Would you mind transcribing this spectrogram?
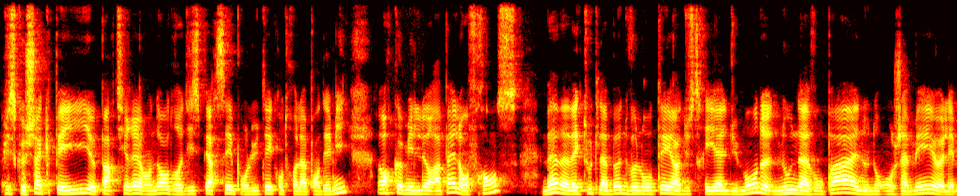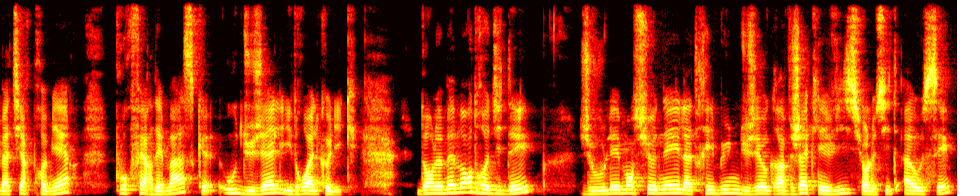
puisque chaque pays partirait en ordre dispersé pour lutter contre la pandémie. Or, comme il le rappelle, en France, même avec toute la bonne volonté industrielle du monde, nous n'avons pas et nous n'aurons jamais euh, les matières premières pour faire des masques ou du gel hydroalcoolique. Dans le même ordre d'idées, je voulais mentionner la tribune du géographe Jacques Lévy sur le site AOC.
